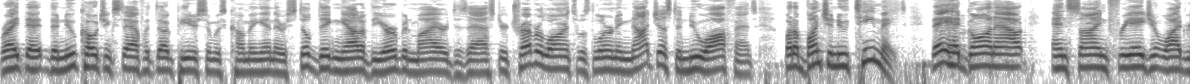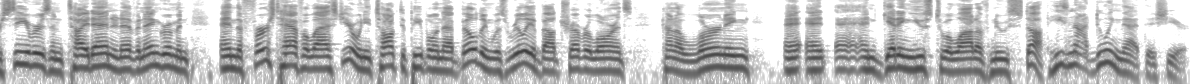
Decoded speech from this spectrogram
right? The the new coaching staff with Doug Pederson was coming in. They were still digging out of the Urban Meyer disaster. Trevor Lawrence was learning not just a new offense, but a bunch of new teammates. They had gone out and signed free agent wide receivers and tight end and Evan Engram and and the first half of last year when you talked to people in that building was really about Trevor Lawrence kind of learning and, and and getting used to a lot of new stuff. He's not doing that this year.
